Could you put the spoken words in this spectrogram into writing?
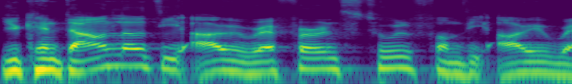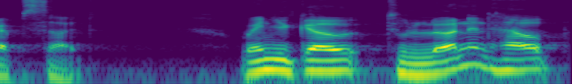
You can download the ARRI reference tool from the ARRI website. When you go to Learn and Help,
